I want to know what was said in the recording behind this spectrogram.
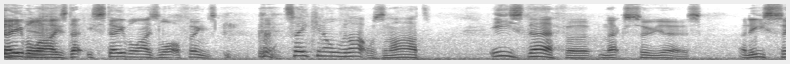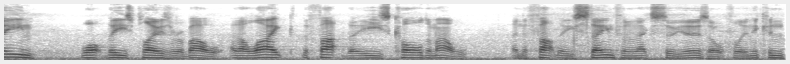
stabilised he stabilised a lot of things. Taking over that was an hard. He's there for the next two years, and he's seen what these players are about, and I like the fact that he's called them out. And the fact that he's staying for the next two years, hopefully, and he can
